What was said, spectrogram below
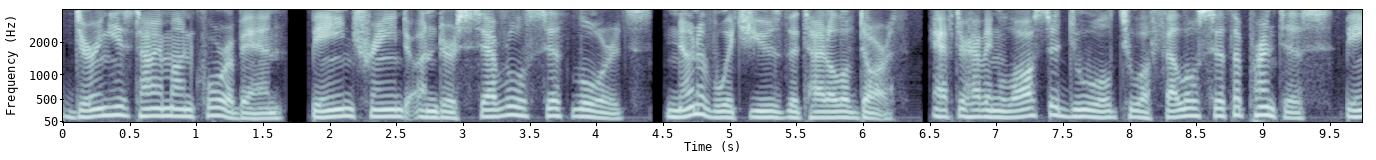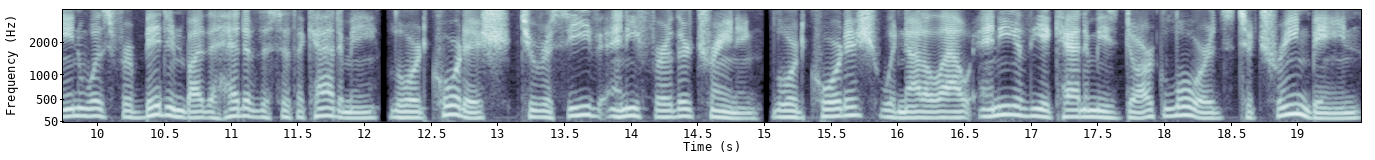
During his time on Korriban, Bane trained under several Sith Lords, none of which used the title of Darth. After having lost a duel to a fellow Sith apprentice, Bane was forbidden by the head of the Sith Academy, Lord Qordis, to receive any further training. Lord Qordis would not allow any of the Academy's Dark Lords to train Bane,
